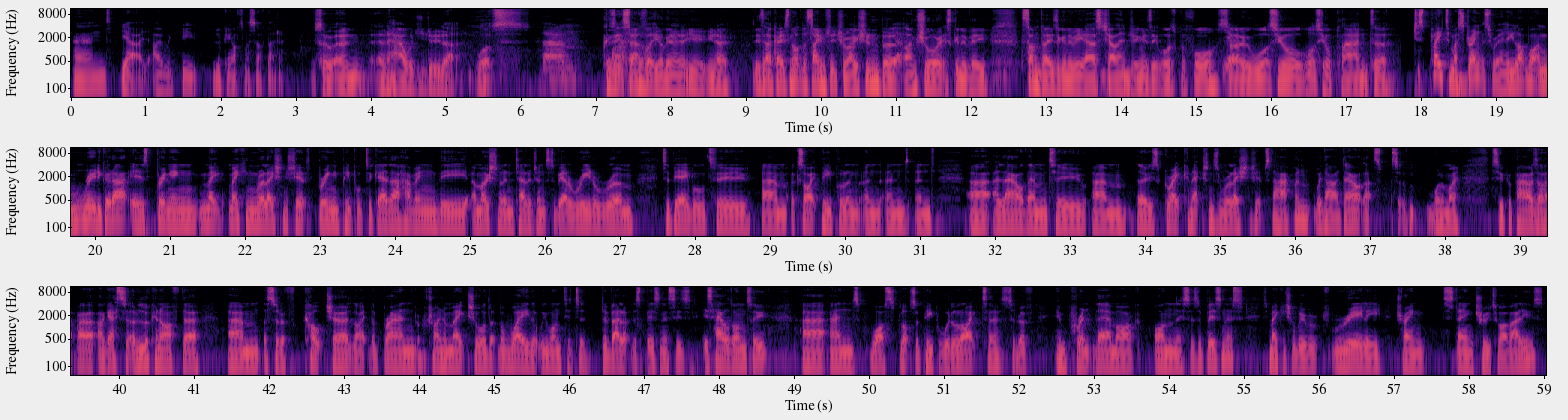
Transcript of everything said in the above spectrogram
and yeah, I, I would be looking after myself better. So and and how would you do that? What's Um, because it sounds like you're gonna you you know it's okay. It's not the same situation, but Yeah. I'm sure it's going to be. Some days are going to be as challenging as it was before. So what's your what's your plan to? Just play to my strengths really. Like what i'm really good at is bringing make, making relationships bringing people together having the emotional intelligence to be able to read a room to be able to um, excite people and and and and uh, allow them to um, those great connections and relationships to happen without a doubt. That's sort of one of my superpowers. I, I, I guess sort of looking after um, the sort of culture, like the brand, trying to make sure that the way that we wanted to develop this business is is held onto. Uh, and whilst lots of people would like to sort of imprint their mark on this as a business, it's making sure we're really trying staying true to our values.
